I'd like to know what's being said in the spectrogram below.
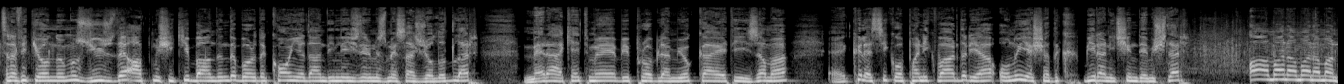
Trafik yoğunluğumuz %62 bandında. Bu arada Konya'dan dinleyicilerimiz mesaj yolladılar. Merak etme bir problem yok gayet iyiyiz ama e, klasik o panik vardır ya onu yaşadık bir an için demişler. Aman aman aman.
